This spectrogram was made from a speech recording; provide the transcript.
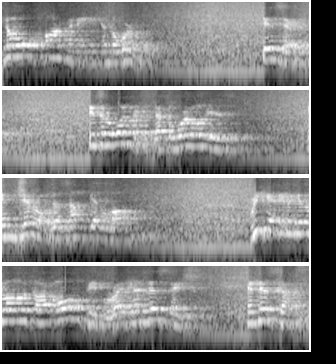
no harmony in the world. Is there? Is it a wonder that the world is in general does not get along. We can't even get along with our own people right here in this nation, in this country.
